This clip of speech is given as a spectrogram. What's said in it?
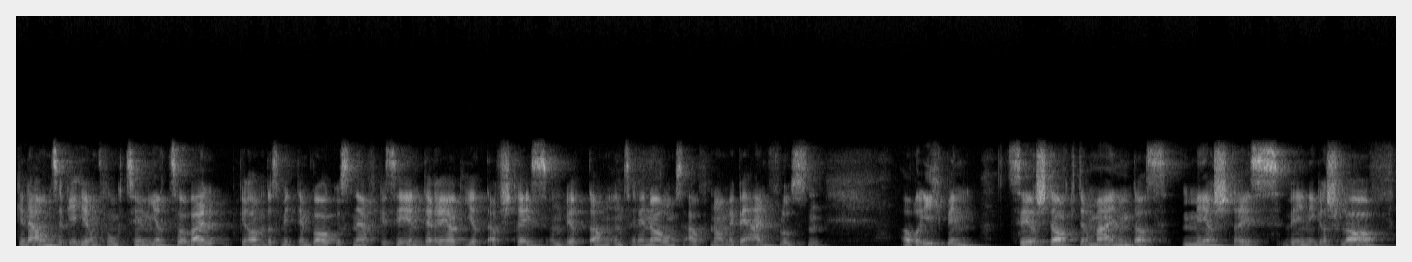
genau unser Gehirn funktioniert so, weil wir haben das mit dem Vagusnerv gesehen, der reagiert auf Stress und wird dann unsere Nahrungsaufnahme beeinflussen. Aber ich bin sehr stark der Meinung, dass mehr Stress, weniger Schlaf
